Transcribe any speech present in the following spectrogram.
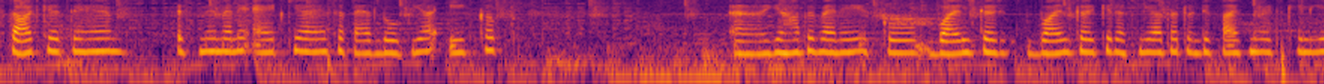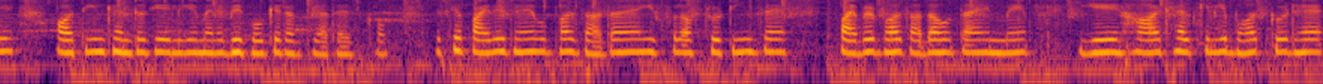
स्टार्ट करते हैं। इसमें मैंने ऐड किया है सफ़ेद लोबिया एक कप यहाँ पे मैंने इसको बॉईल कर बॉईल करके रख लिया था 25 मिनट्स के लिए और तीन घंटों के लिए मैंने भिगो के रख दिया था इसको। इसके फ़ायदे जो हैं वो बहुत ज़्यादा हैं, ये फुल ऑफ़ प्रोटीन्स है फाइबर बहुत ज़्यादा होता है इनमें। ये हार्ट हेल्थ के लिए बहुत गुड है,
